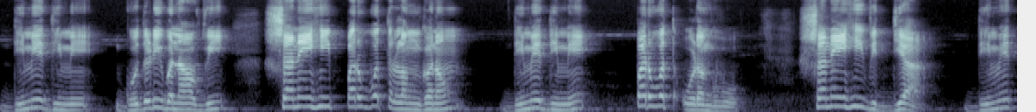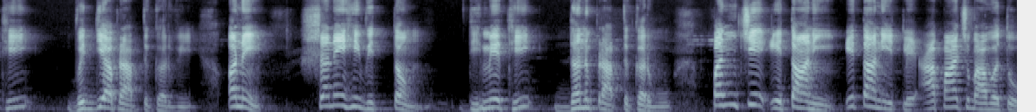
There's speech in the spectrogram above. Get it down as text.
ધીમે ધીમે ગોદડી બનાવવી શનેહી પર્વત લંઘનમ ધીમે ધીમે પર્વત ઓળંગવો શનેહી વિદ્યા ધીમેથી વિદ્યા પ્રાપ્ત કરવી અને શનેહ વિત્તમ ધીમેથી ધન પ્રાપ્ત કરવું પંચે એતાની એતાની એટલે આ પાંચ બાબતો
